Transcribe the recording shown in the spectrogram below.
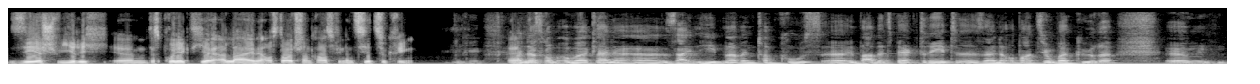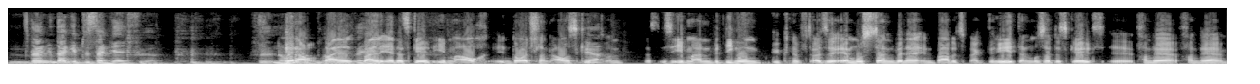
sehr schwierig, ähm, das Projekt hier alleine aus Deutschland raus finanziert zu kriegen. Okay. Ähm, Andersrum, um ein kleiner äh, Seitenhieb, ne, wenn Tom Cruise äh, in Babelsberg dreht, äh, seine Operation Valkyrie, ähm, da, da gibt es dann Geld für. Genau, weil, weil er das Geld eben auch in Deutschland ausgibt ja. und das ist eben an Bedingungen geknüpft. Also er muss dann, wenn er in Babelsberg dreht, dann muss er das Geld äh, von der von der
